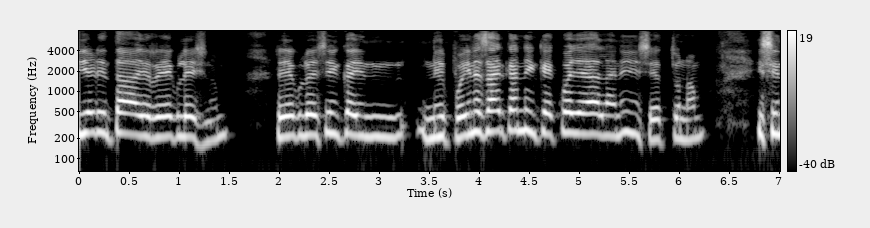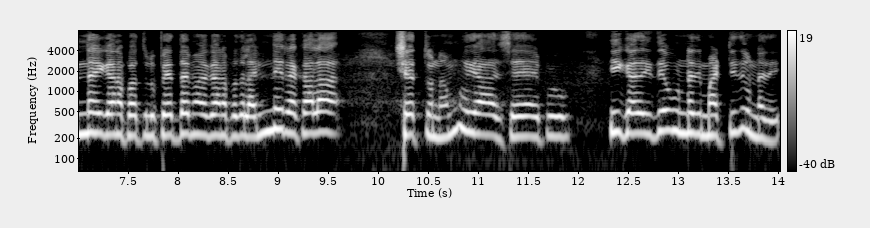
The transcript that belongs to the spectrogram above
ఇయ్యడు ఇంత రేగులు వేసినాం రేగులేసి ఇంకా నీ పోయినసారి కన్నా ఇంకా ఎక్కువ చేయాలని చేస్తున్నాం. ఈ చిన్న గణపతులు పెద్ద గణపతులు అన్ని రకాల చేస్తున్నాం. ఇక చే- ఇప్పుడు ఇక ఇదే ఉన్నది మట్టిది ఉన్నది.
